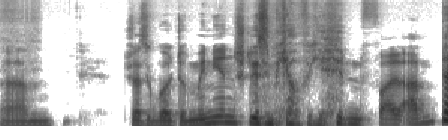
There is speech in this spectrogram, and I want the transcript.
Ähm, Jurassic World Dominion schließe ich mich auf jeden Fall an.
